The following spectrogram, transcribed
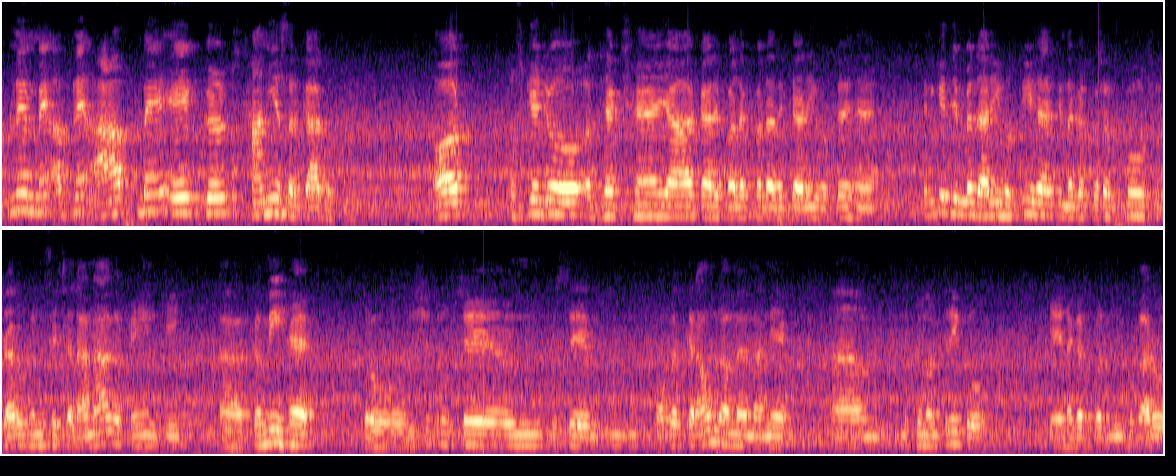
अपने में, अपने आप में एक स्थानीय सरकार होती है और उसके जो अध्यक्ष हैं या कार्यपालक पदाधिकारी होते हैं, इनकी ज़िम्मेदारी होती है कि नगर परिषद को सुचारू ढंग से चलाना, अगर कहीं इनकी कमी है तो निश्चित रूप से इससे अवगत कराऊँगा मैं माननीय मुख्यमंत्री को कि नगर बोकारो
